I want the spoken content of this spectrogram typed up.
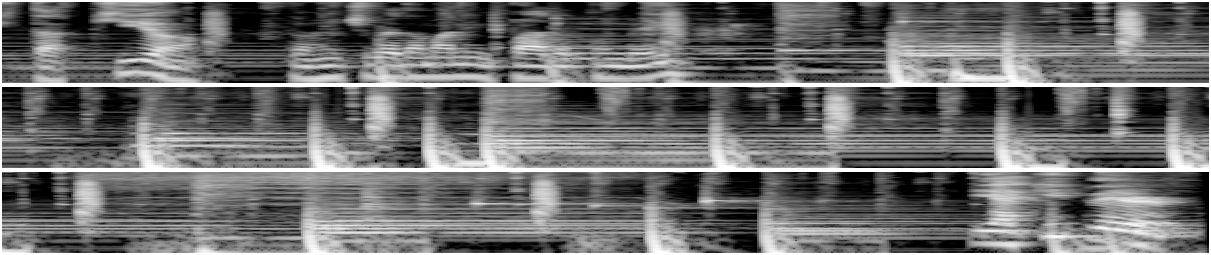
que tá aqui, ó. Então a gente vai dar uma limpada também. E aqui, player,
